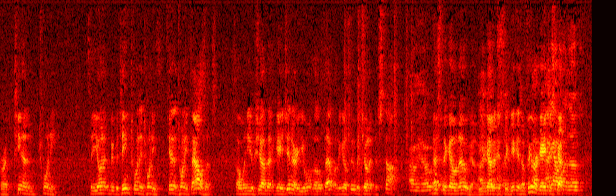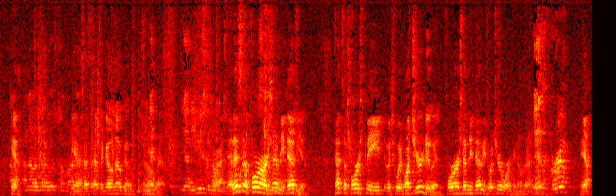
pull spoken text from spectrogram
or a 1020. So you want it to be between 20 and 20, 10 and 20 thousandths. So when you shove that gauge in there, you want that one to go through, but you want it to stop. Oh, yeah, okay. That's the go no go. I You got it. what It's a you're ga- it's a feeler gauge. I It's got one of those. I- Yeah. I know exactly what you're talking about. yes, that's, that's a go no go and all that. You gotta use them All right. Now this is a 4R70W. That's a four speed, which was what you're doing. 4R70W is what you're working on right Is it now. for real? Yep.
